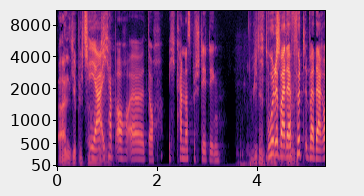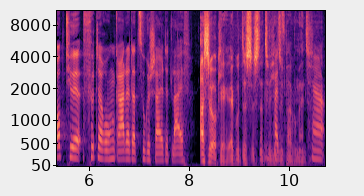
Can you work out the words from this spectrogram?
Angeblich zu Hause. Ja, ich habe auch, äh, doch, ich kann das bestätigen. Wie denn? Du Wurde bei der? Füt bei der Raubtürfütterung gerade dazugeschaltet live. Achso, okay. Ja gut, das ist natürlich ein Falls- super Argument. Ja.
